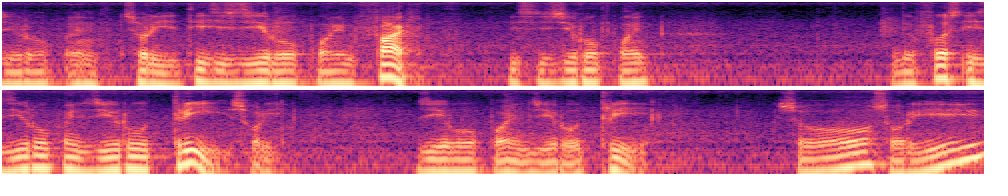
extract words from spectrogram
0 point sorry this is 0 0.5 this is 0 point the first is 0 0.03 sorry. 0 0.03 so sorry.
